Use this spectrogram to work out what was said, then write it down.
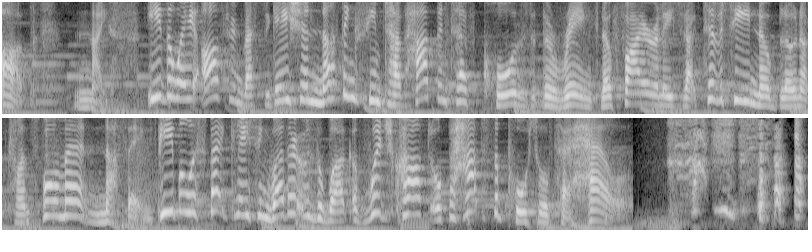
up. Nice. Either way, after investigation, nothing seemed to have happened to have caused the ring. No fire related activity, no blown up transformer, nothing. People were speculating whether it was the work of witchcraft or perhaps the portal to hell. that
